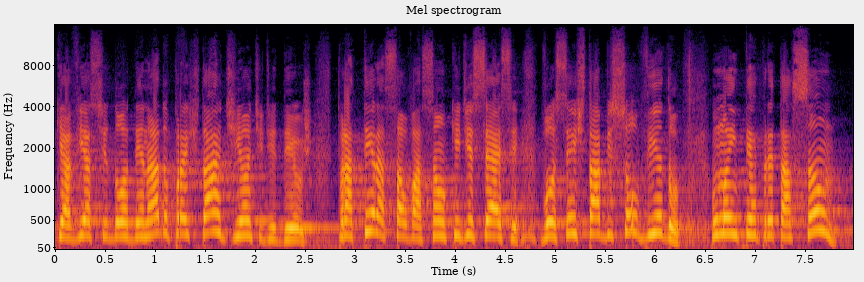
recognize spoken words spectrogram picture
que havia sido ordenado para estar diante de Deus, para ter a salvação, que dissesse: Você está absolvido. Uma interpretação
